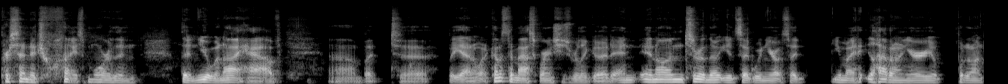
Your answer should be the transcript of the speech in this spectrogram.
percentage wise more than than you and i have. Uh, but uh, but yeah when it comes to mask wearing she's really good. And and on sort of the note you'd said when you're outside you might you'll have it on your ear, you'll put it on.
